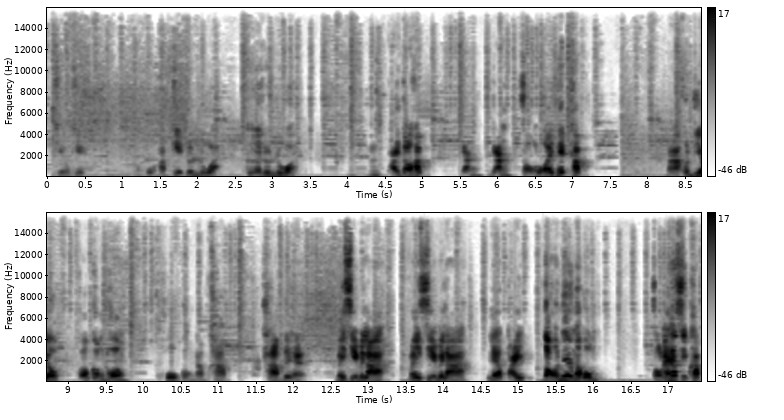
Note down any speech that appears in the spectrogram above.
โอเคโอเคโอ้โหอัปเกรดรัวๆเกลือรัวๆไปต่อครับ ยังยังสองร้อยเพชรครับ มาคนเดียวของกองทองโอ้กองดำข้ามข้ามเลยฮะ ไม่เสียเวลาไม่เสียเวลาแล้วไปต่อเนื่องครับผมสองร้อยห้าสิบครับ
